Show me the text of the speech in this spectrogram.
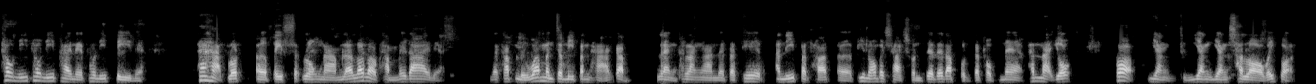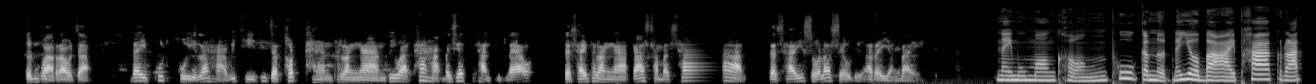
เท่านี้เท่านี้ภายในเท่านี้ปีเนี่ย ถ้าหากลดเออไปลงนามแล้วแล้วเราทำไม่ได้เนี่ยนะครับ หรือว่ามันจะมีปัญหากับแหล่งพลังงานในประเทศ อันนี้ประทัดเออพี่น้องประชาชนจะได้รับผลกระทบแน่ ท่านนายกก็ยังถึงยังยังชะลอไว้ก่อน จนกว่าเราจะได้พูดคุยและหาวิธีที่จะทดแทนพลังงานที่ว่าถ้าหากไม่ใช้ถ่านหินแล้ว จะใช้พลังงานก๊าซธรรมชาติ จะใช้โซลาเซลล์หรืออะไรอย่างไร ในมุมมองของผู้กำหนดนโยบายภาครัฐ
